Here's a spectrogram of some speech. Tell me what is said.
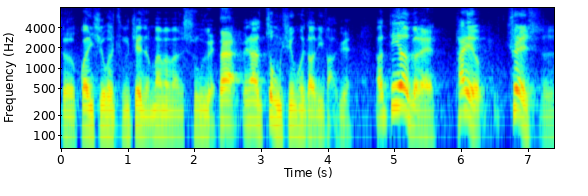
的关系会逐渐的慢慢慢慢疏远。对，因为他的重心会到立法院。而第二个呢，他也确实，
